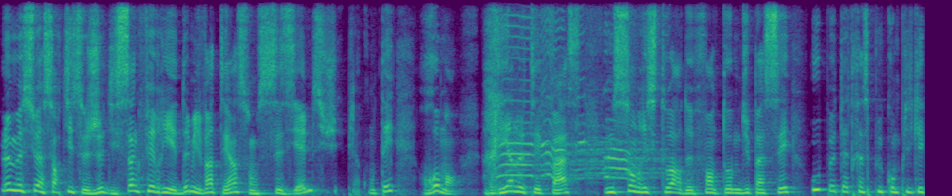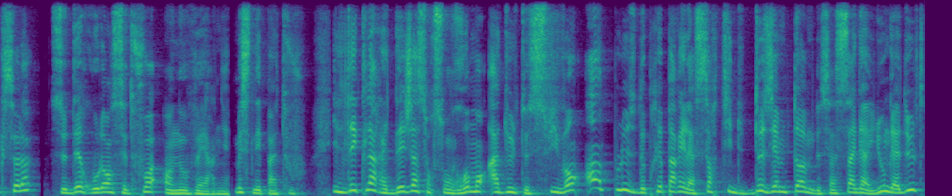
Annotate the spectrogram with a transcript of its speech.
Le monsieur a sorti ce jeudi 5 février 2021 son 16e, si j'ai bien compté, roman. Rien ne t'efface, une sombre histoire de fantômes du passé, ou peut-être est-ce plus compliqué que cela? Se déroulant cette fois en Auvergne. Mais ce n'est pas tout. Il déclare être déjà sur son roman adulte suivant, en plus de préparer la sortie du deuxième tome de sa saga Young Adult,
